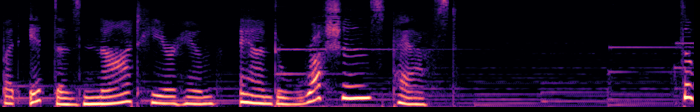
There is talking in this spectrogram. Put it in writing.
But it does not hear him and rushes past. The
